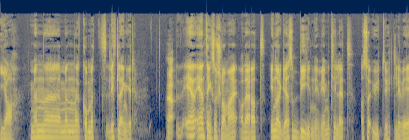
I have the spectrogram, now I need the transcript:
Ja, men, eh, men kommet litt lenger. Ja. En, en ting som slår meg, og det er at i Norge så begynner vi med tillit, og så utvikler vi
